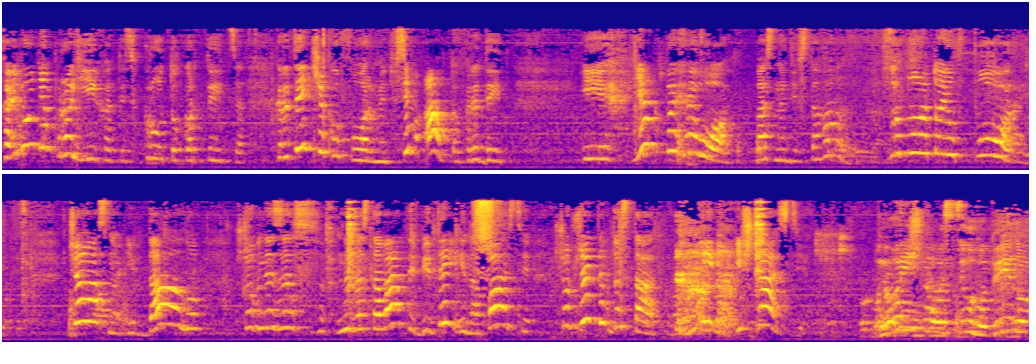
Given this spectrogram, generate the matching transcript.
Хай людям проїхатись круто кортиться, кредитчик оформлять, всім автокредит. І як ПГО вас не діставали, з роботою впораєтесь, вчасно і вдало, щоб не, зас... не заставати біди і напасті, щоб жити в достатку, в мирі і щасті. У новорічну ось цю годину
